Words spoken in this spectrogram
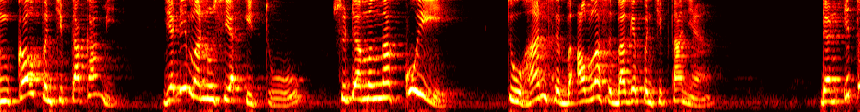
engkau pencipta kami. Jadi manusia itu sudah mengakui Tuhan Allah sebagai penciptanya. Dan itu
